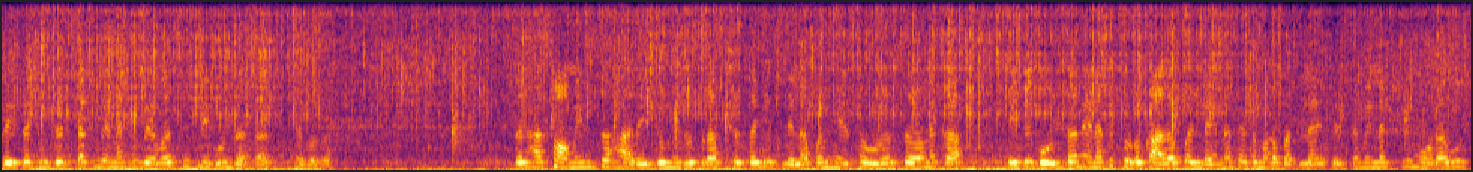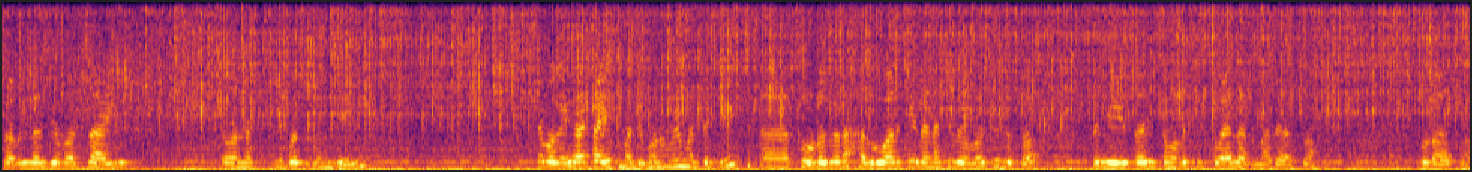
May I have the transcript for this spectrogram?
तर इथे भिजत टाकले ना की व्यवस्थित निघून जातात. हे बघा. तर हा स्वामींचा हार आहे जो मी रुद्राक्षचा घेतलेला पण हे थोडंसं नाही का हे जे गोल्डन आहे ना ते थोडं काळं पडलं आहे ना ते तर मला बदलायचं आहे. तर मी नक्की मोरा घुसावीला जेव्हा जाईल तेव्हा नक्की बदलून घेईल. ते बघा ह्या टाईपमध्ये म्हणून मी म्हणते की थोडं जरा हळूवार केलं ना की व्यवस्थित होतं. तर हे तर इथं मला चिकवायला लागणार आहे असं. थोडं असं.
